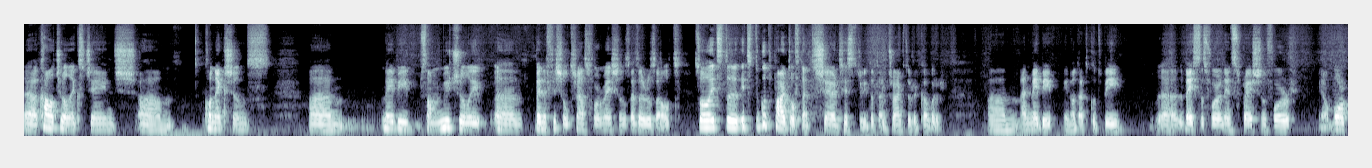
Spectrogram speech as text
uh, cultural exchange, um, connections, um, maybe some mutually um, beneficial transformations as a result. So it's the it's the good part of that shared history that I'm trying to recover, um, and maybe you know that could be uh, the basis for an inspiration for you know more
